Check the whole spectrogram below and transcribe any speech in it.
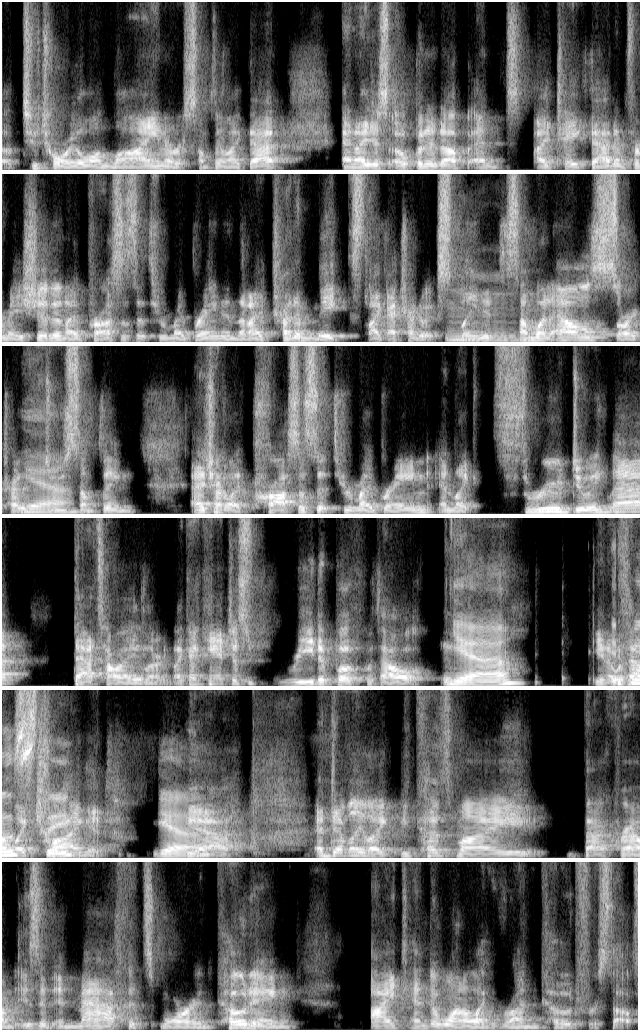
a tutorial online or something like that and i just open it up and i take that information and i process it through my brain and then I try to make like I try to explain mm. it to mm. someone else or I try to yeah. do something and I try to like process it through my brain and like through doing that that's how I learn. Like I can't just read a book without yeah you know without like trying it. Yeah. Yeah. And definitely like because my background isn't in math, it's more in coding. I tend to want to like run code for stuff,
